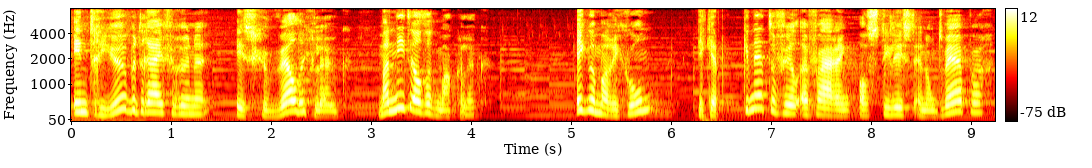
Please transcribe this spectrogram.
interieurbedrijf runnen is geweldig leuk, maar niet altijd makkelijk. Ik ben Marigon, ik heb knetterveel ervaring als stylist en ontwerper.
